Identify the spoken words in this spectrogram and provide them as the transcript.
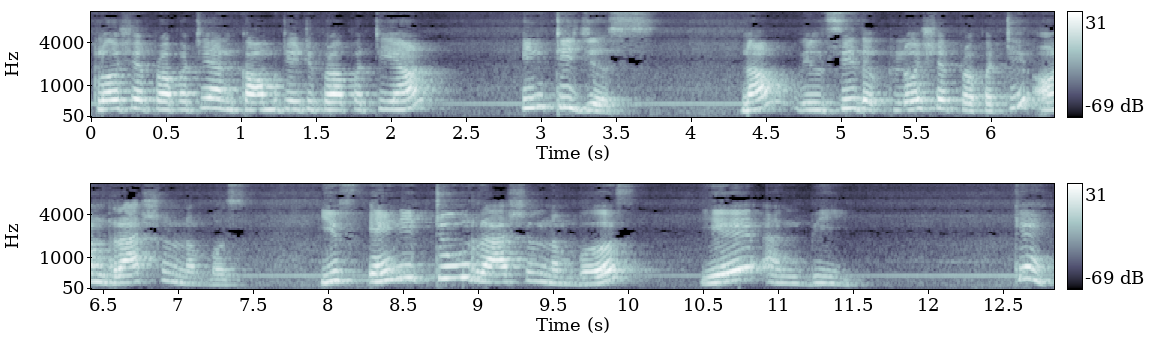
closure property and commutative property on integers. Now we will see the closure property on rational numbers. If any two rational numbers a and b, okay,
